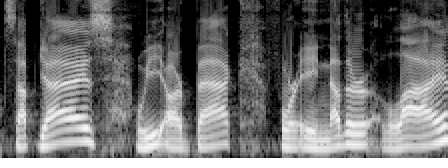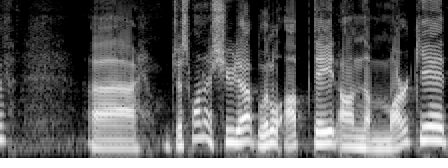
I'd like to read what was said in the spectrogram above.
What's up, guys? We are back for another live. Uh, just want to shoot up a little update on the market.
